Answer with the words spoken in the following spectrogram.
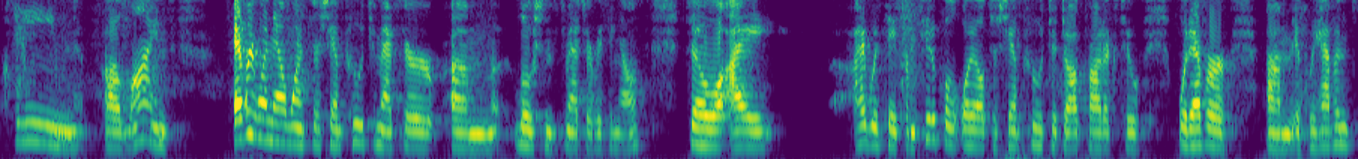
clean uh, lines. Everyone now wants their shampoo to match their um, lotions to match everything else. So I I would say from cuticle oil to shampoo to dog products to whatever. Um, if we haven't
